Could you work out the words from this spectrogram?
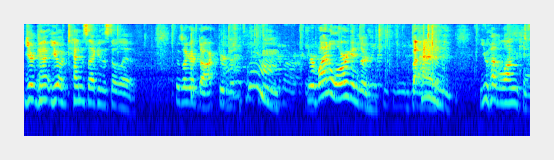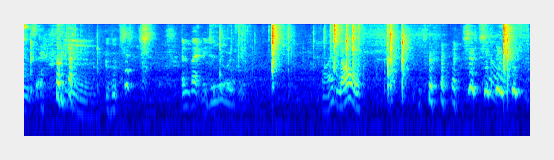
You're gonna. You have ten seconds to live. It's like a doctor just. take you to the Hmm. Your vital organs are Waiting for you in bad. You have lung cancer. Invite me to the work. What? No.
